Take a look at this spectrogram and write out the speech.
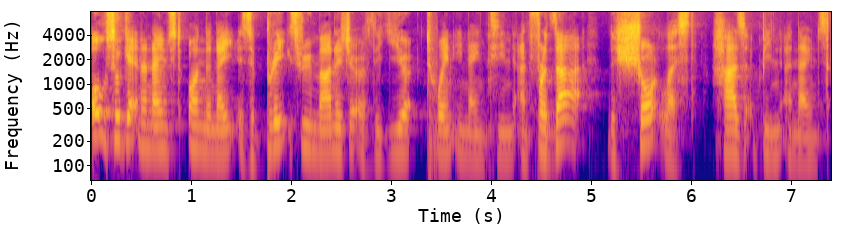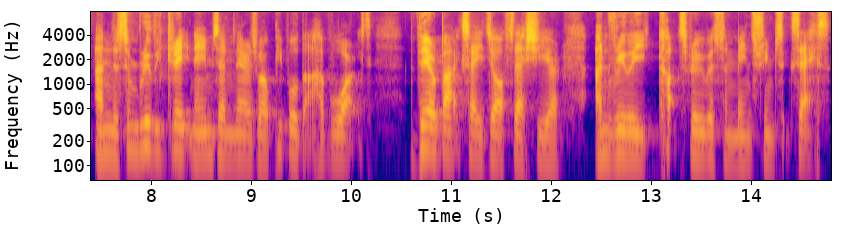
Also getting announced on the night is the Breakthrough Manager of the Year 2019, and for that, the shortlist has been announced. And there's some really great names in there as well, people that have worked their backsides off this year and really cut through with some mainstream success.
